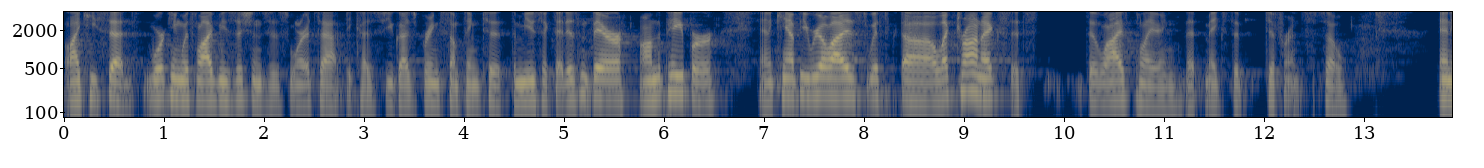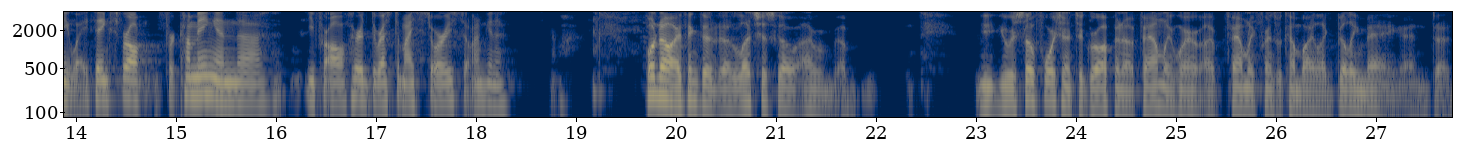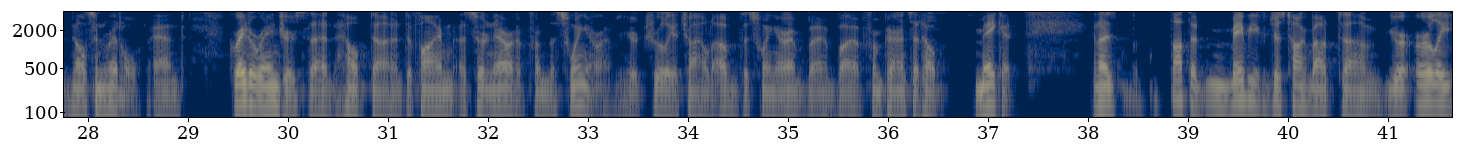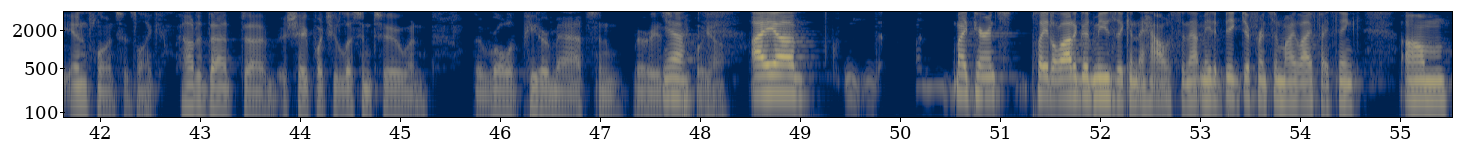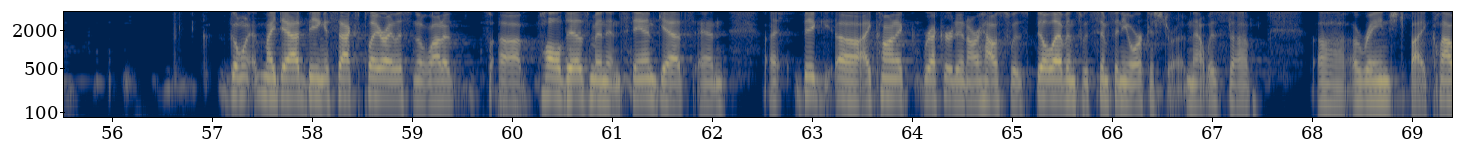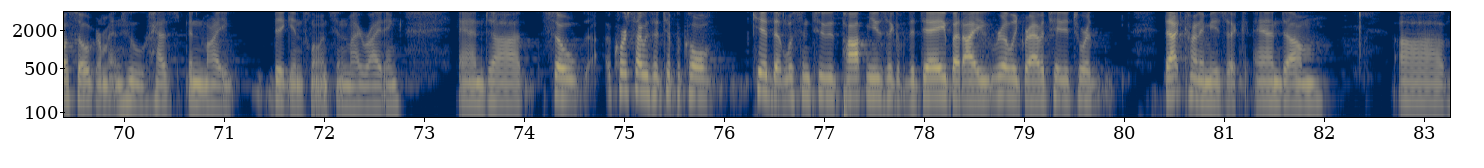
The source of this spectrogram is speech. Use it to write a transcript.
like he said, working with live musicians is where it's at because you guys bring something to the music that isn't there on the paper and it can't be realized with uh, electronics. It's the live playing that makes the difference. So, anyway, thanks for all for coming, and uh, you've all heard the rest of my story. So I'm gonna. Well, no, I think that uh, let's just go. I, uh, you, you, were so fortunate to grow up in a family where uh, family friends would come by, like Billy May and uh, Nelson Riddle, and great arrangers that helped uh, define a certain era from the swing era. You're truly a child of the swing era, but, but from parents that helped make it. And I thought that maybe you could just talk about um, your early influences. Like, how did that uh, shape what you listened to, and the role of Peter Matz and various yeah. people? Yeah, I uh, my parents played a lot of good music in the house, and that made a big difference in my life. I think. Um, going, my dad being a sax player, I listened to a lot of uh, Paul Desmond and Stan Getz, and a big uh, iconic record in our house was Bill Evans with Symphony Orchestra, and that was uh, uh arranged by Claus Ogerman, who has been my big influence in my writing. And uh, so, of course, I was a typical kid that listened to pop music of the day, but I really gravitated toward that kind of music. And um, uh,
